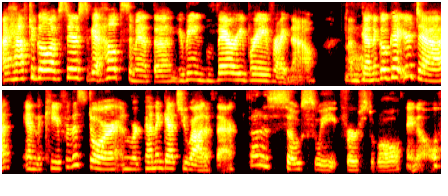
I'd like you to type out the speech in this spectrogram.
I have to go upstairs to get help, Samantha. You're being very brave right now. I'm gonna go get your dad and the key for this door, and we're gonna get you out of there. That is so sweet, first of all. I know.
